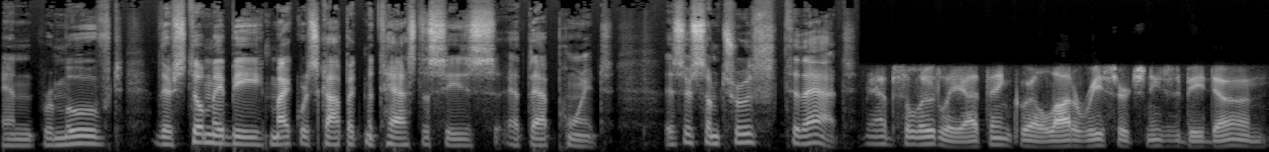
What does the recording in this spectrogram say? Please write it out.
and removed, there still may be microscopic metastases at that point. Is there some truth to that? Absolutely. I think a lot of research needs to be done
